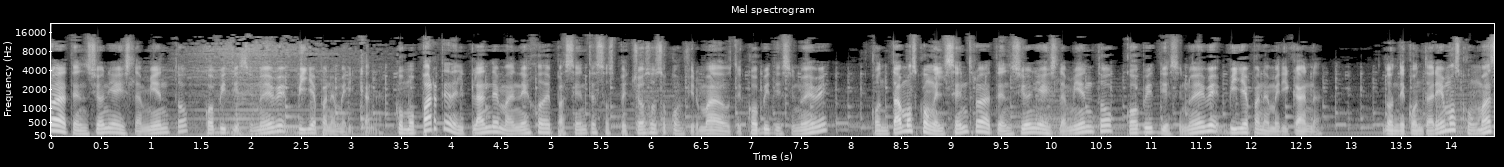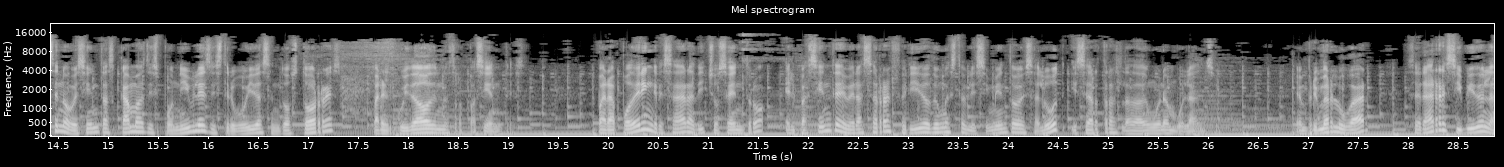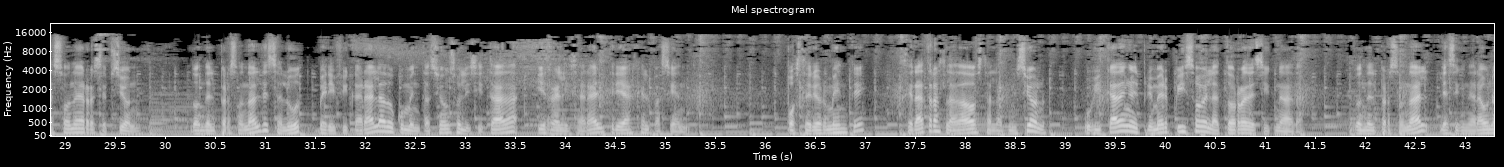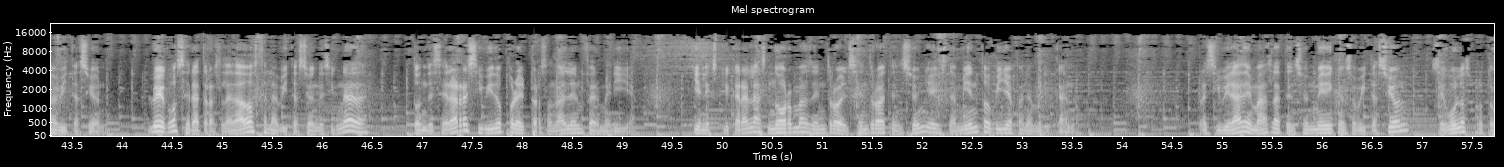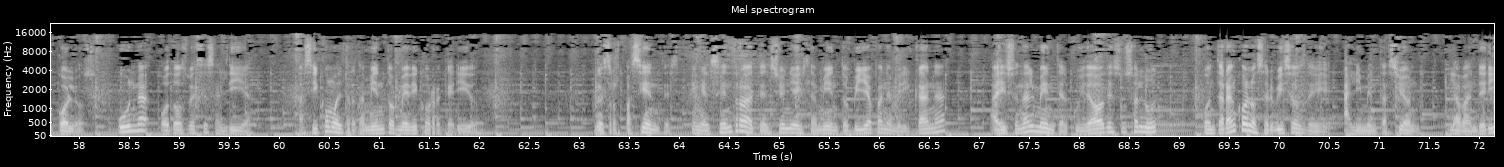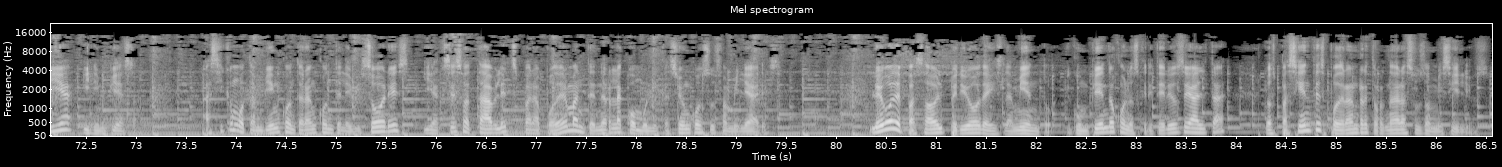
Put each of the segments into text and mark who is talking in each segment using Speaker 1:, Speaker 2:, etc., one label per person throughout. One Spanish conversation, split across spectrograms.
Speaker 1: Centro de Atención y Aislamiento COVID-19 Villa Panamericana. Como parte del plan de manejo de pacientes sospechosos o confirmados de COVID-19, contamos con el Centro de Atención y Aislamiento COVID-19 Villa Panamericana, donde contaremos con más de 900 camas disponibles distribuidas en dos torres para el cuidado de nuestros pacientes. Para poder ingresar a dicho centro, el paciente deberá ser referido de un establecimiento de salud y ser trasladado en una ambulancia. En primer lugar, será recibido en la zona de recepción, donde el personal de salud verificará la documentación solicitada y realizará el triaje al paciente. Posteriormente, será trasladado hasta la admisión, ubicada en el primer piso de la torre designada, donde el personal le asignará una habitación. Luego será trasladado hasta la habitación designada, donde será recibido por el personal de enfermería, quien le explicará las normas dentro del Centro de Atención y Aislamiento Villa Panamericana. Recibirá además la atención médica en su habitación, según los protocolos, una o dos veces al día, así como el tratamiento médico requerido. Nuestros pacientes en el Centro de Atención y Aislamiento Villa Panamericana, adicionalmente al cuidado de su salud, contarán con los servicios de alimentación, lavandería y limpieza, así como también contarán con televisores y acceso a tablets para poder mantener la comunicación con sus familiares. Luego de pasado el periodo de aislamiento y cumpliendo con los criterios de alta, los pacientes podrán retornar a sus domicilios.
